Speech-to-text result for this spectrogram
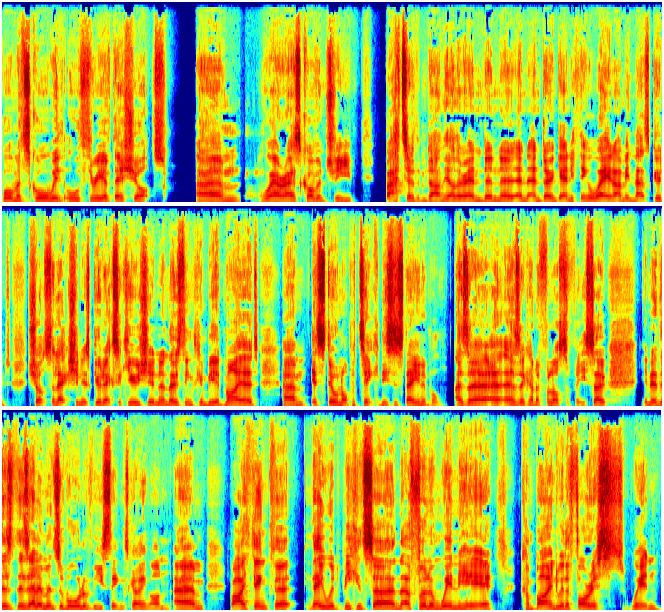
Bournemouth score with all three of their shots, um, whereas Coventry batter them down the other end and, uh, and and don't get anything away. I mean, that's good shot selection, it's good execution, and those things can be admired. Um, it's still not particularly sustainable as a as a kind of philosophy. So, you know, there's there's elements of all of these things going on. Um, but I think that they would be concerned that a Fulham win here combined with a Forest win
